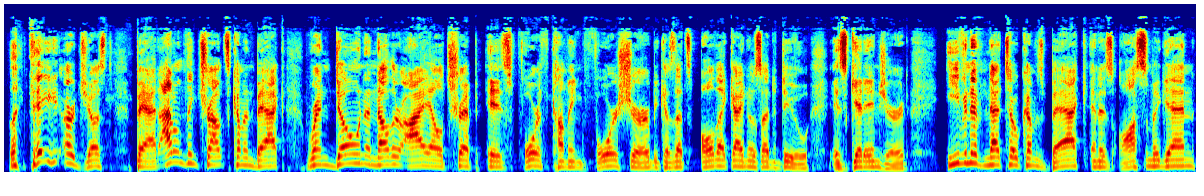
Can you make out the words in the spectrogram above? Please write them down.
Like they are just bad. I don't think Trout's coming back. Rendon, another IL trip is forthcoming for sure because that's all that guy knows how to do is get injured. Even if Neto comes back and is awesome again,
